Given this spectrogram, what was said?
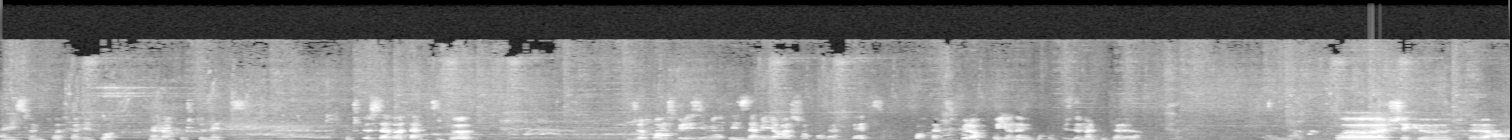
Allez, soigne-toi, soigne-toi. Maintenant, faut que je te mette. Euh, faut que je te sabote un petit peu. Je pense que les, améliorations qu'on a faites portent un petit peu leurs fruits. On avait beaucoup plus de mal tout à l'heure. Ouais, ouais, je sais que tout à l'heure. hein.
